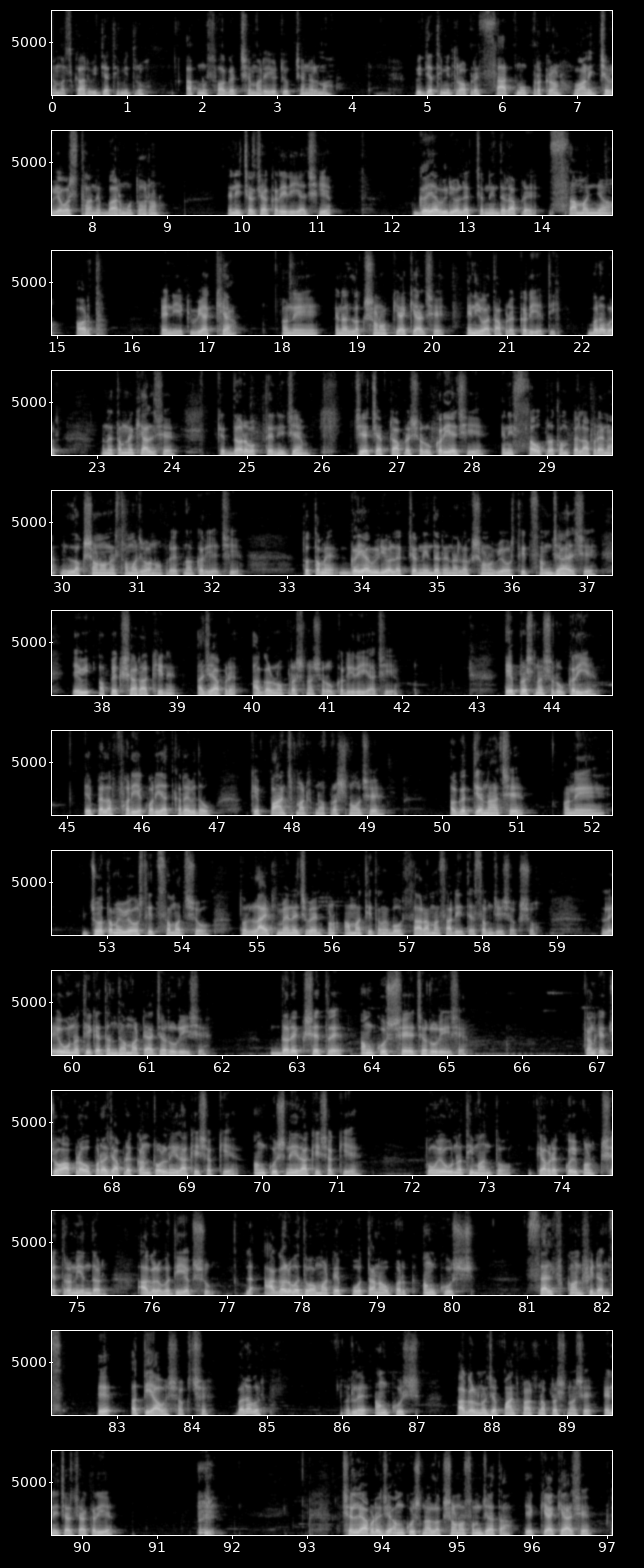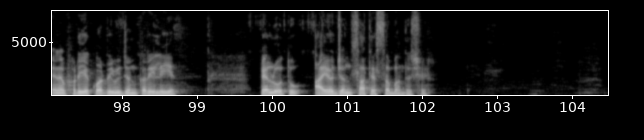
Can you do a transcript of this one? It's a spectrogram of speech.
નમસ્કાર વિદ્યાર્થી મિત્રો. આપનું સ્વાગત છે મારી યુટ્યુબ ચેનલમાં. વિદ્યાર્થી મિત્રો, આપણે સાતમું પ્રકરણ, વાણિજ્ય વ્યવસ્થા અને બારમું ધોરણ એની ચર્ચા કરી રહ્યા છીએ. ગયા વીડિયો લેક્ચરની અંદર આપણે સામાન્ય અર્થ, એની એક વ્યાખ્યા અને એના લક્ષણો ક્યાં ક્યાં છે એની વાત આપણે કરી હતી. બરાબર? અને તમને ખ્યાલ છે કે દર વખતેની જેમ જે ચેપ્ટર આપણે શરૂ કરીએ છીએ એની સૌ પ્રથમ પહેલાં આપણે એના લક્ષણોને સમજવાનો પ્રયત્ન કરીએ છીએ. તો તમે ગયા વીડિયો લેક્ચરની અંદર એના લક્ષણો વ્યવસ્થિત સમજાય છે એવી અપેક્ષા રાખીને આજે આપણે આગળનો પ્રશ્ન શરૂ કરી રહ્યા છીએ. એ પ્રશ્ન શરૂ કરીએ. એ પહેલાં ફરી એકવાર યાદ કરાવી દઉં કે પાંચ માર્કના પ્રશ્નો છે, અગત્યના છે અને જો તમે વ્યવસ્થિત સમજશો તો લાઈફ મેનેજમેન્ટ પણ આમાંથી તમે બહુ સારામાં સારી રીતે સમજી શકશો. એટલે એવું નથી કે ધંધા માટે આ જરૂરી છે. દરેક ક્ષેત્રે અંકુશ છે એ જરૂરી છે. કારણ કે જો આપણા ઉપર જ આપણે કંટ્રોલ નહીં રાખી શકીએ, અંકુશ નહીં રાખી શકીએ, તો હું એવું નથી માનતો કે આપણે કોઈ પણ ક્ષેત્રની અંદર આગળ વધી શકશું. એટલે આગળ વધવા માટે પોતાના ઉપર અંકુશ સેલ્ફ કોન્ફિડન્સ એ અતિ આવશ્યક છે. બરાબર? એટલે અંકુશ, આગળનો જે પાંચ માર્કનો પ્રશ્ન છે, એની ચર્ચા કરીએ. છેલ્લે આપણે જે અંકુશના લક્ષણો સમજાતા, એ ક્યાં ક્યાં છે, એને ફરી એકવાર રિવિઝન કરી લઈએ. પહેલું હતું, આયોજન સાથે સંબંધ છે.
